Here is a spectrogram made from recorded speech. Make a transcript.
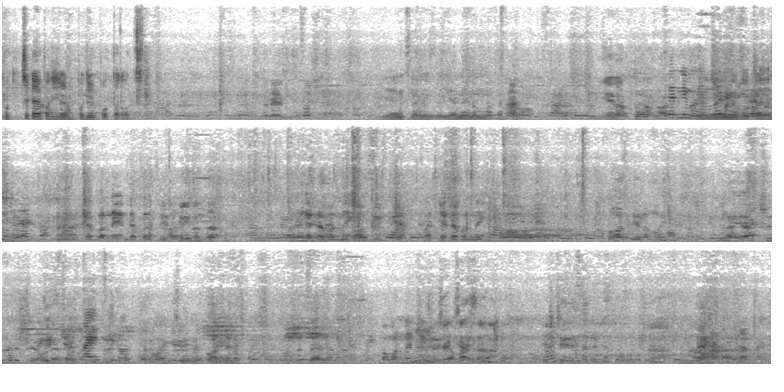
పుచ్చకాయ పగిలి పగిలిపోతారు ಅದು ಏನು ಸರ್ ಇವರು ಏನೇನು ಮಾತಾಡ್ತಾರೆ ಏನು ಹತ್ತು ಏನು ಗೊತ್ತಾಗಲ್ಲ ಡಬಲ್ ನೈನ್ ಡಬಲ್ ಜೀರೋ ಹತ್ತು ಇನ್ನೊಂದು ಹಾಕು. ಡಬಲ್ ನೈನ್ ಮತ್ತೆ double nine four zero five ಇಲ್ಲ ಯಾಕೆ ಶುಗರ್ ಇದ್ರೆ ಒಳ್ಳೇದು? Four zero sir one ninety ಎಷ್ಟಿದೆ ಸರ್ ಇದು ನಾರ್ಮಲ್. ನಾರ್ಮಲ್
